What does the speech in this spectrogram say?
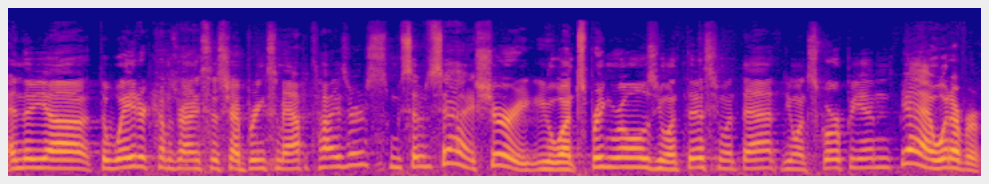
And the, uh, the waiter comes around and says, Should I bring some appetizers? And we said, Yeah, sure. You want spring rolls? You want this? You want that? You want scorpion? Yeah, whatever.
